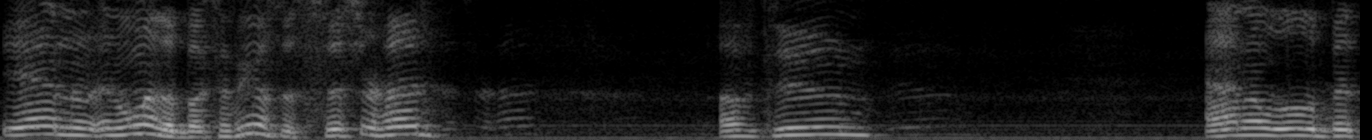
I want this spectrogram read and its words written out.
Yeah, in, in one of the books, I think it was the Sisterhood of Dune, and a little bit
